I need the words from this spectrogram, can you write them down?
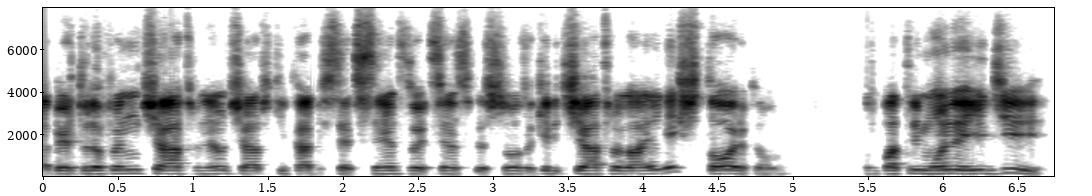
a abertura foi num teatro, né? Um teatro que cabe 700, 800 pessoas. Aquele teatro lá, ele é histórico, é um, um patrimônio aí de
